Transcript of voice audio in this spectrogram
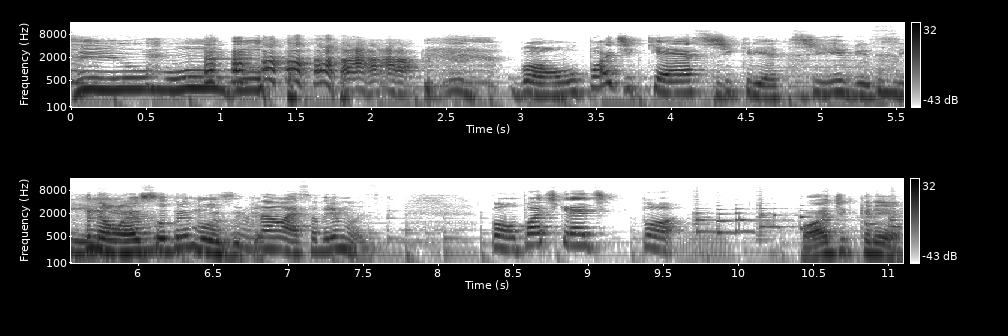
Se o mundo Bom, o podcast Criative-se. não é sobre música. Não é sobre música. Bom, o podcast. Pô, Pode crer,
